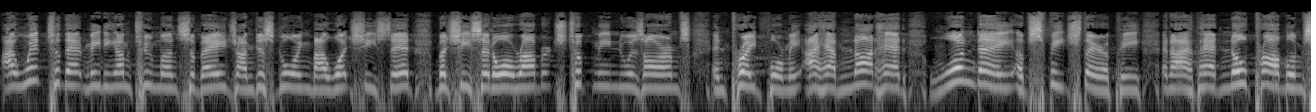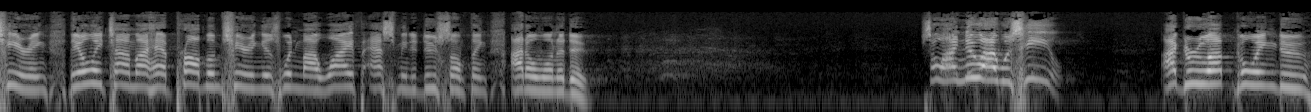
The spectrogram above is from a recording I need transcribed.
I went to that meeting. I'm two months of age. I'm just going by what she said. But she said, Oral Roberts took me into his arms and prayed for me. I have not had one day of speech therapy, and I have had no problems hearing. The only time I have problems hearing is when my wife asks me to do something I don't want to do. So I knew I was healed. I grew up going to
